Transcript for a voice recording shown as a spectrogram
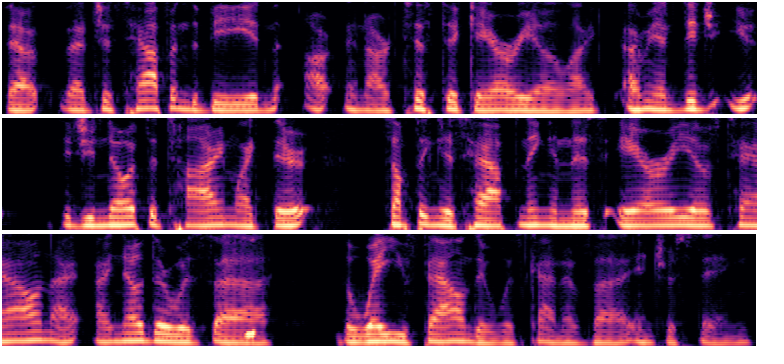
that that just happened to be in an artistic area like I mean, did you did you know at the time like there something is happening in this area of town? I, I know there was uh the way you found it was kind of uh, interesting.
